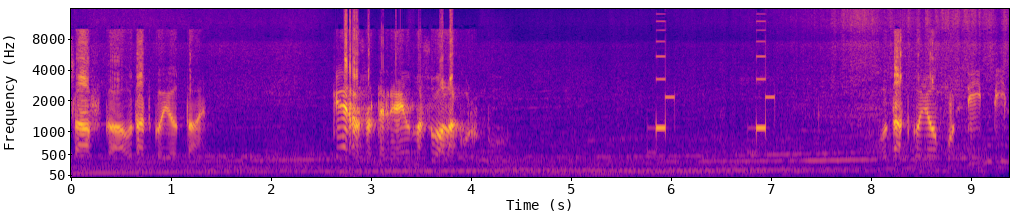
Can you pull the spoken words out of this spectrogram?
safkaa. Otatko jotain? Kerrosateria ilman suolakurkuu. Otatko jonkun dipin?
